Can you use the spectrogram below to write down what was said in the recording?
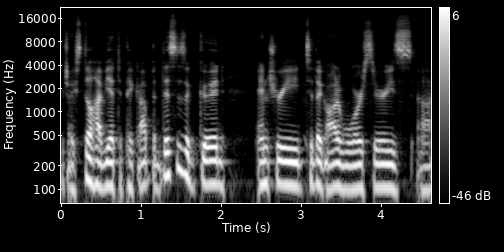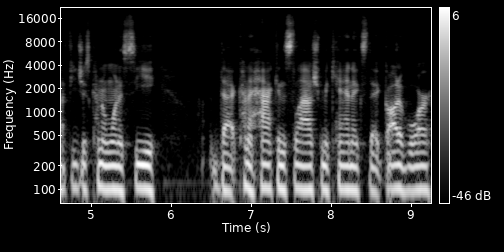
which I still have yet to pick up. But this is a good entry to the God of War series uh, if you just kind of want to see that kind of hack and slash mechanics that God of War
